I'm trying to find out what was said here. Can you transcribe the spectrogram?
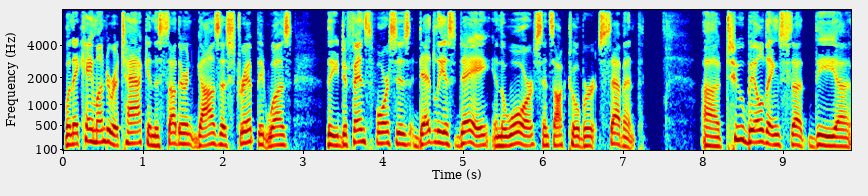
when they came under attack in the southern Gaza Strip. It was the Defense Force's deadliest day in the war since October 7th. Uh, two buildings, uh, the uh,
